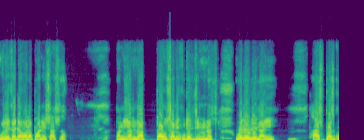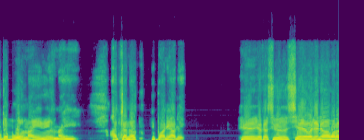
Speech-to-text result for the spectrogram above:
उरेका ढवाला पाणी साचलं. पण यंदा पावसाने कुठे जमीनच वलवली नाही. आसपास कुठे बोर नाही विहीर नाही. अचानक हे पाणी आले हे एका शे शेळ्यावाल्याने आम्हाला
